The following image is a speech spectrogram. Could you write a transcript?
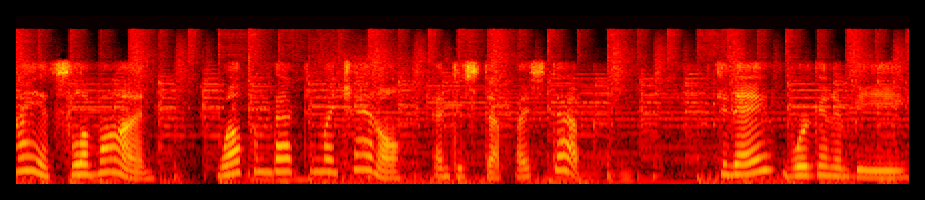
Hi, it's Lavon. Welcome back to my channel and to Step by Step. Today we're going to be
